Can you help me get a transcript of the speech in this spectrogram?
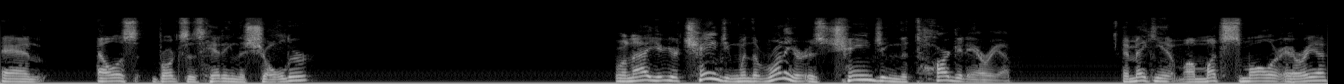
and Ellis Brooks is hitting the shoulder. Well, now you're changing when the runner is changing the target area and making it a much smaller area.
